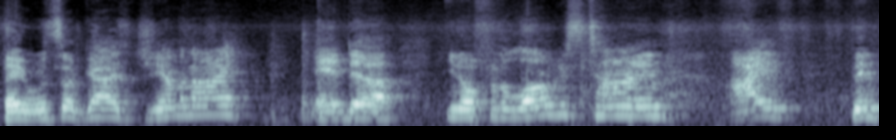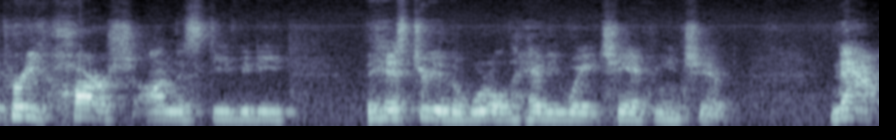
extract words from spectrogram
Hey, what's up guys? Gemini. And, uh, you know, for the longest time, I've been pretty harsh on this DVD, The History of the World Heavyweight Championship. Now,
